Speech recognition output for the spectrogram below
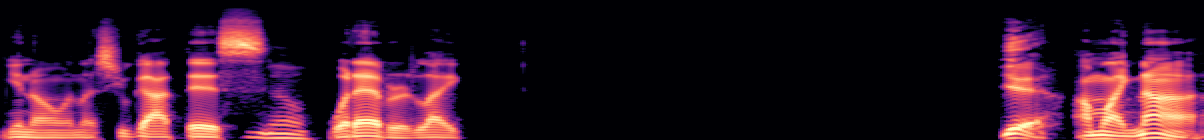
you know, unless you got this No. whatever. Like, yeah, I'm like, nah.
